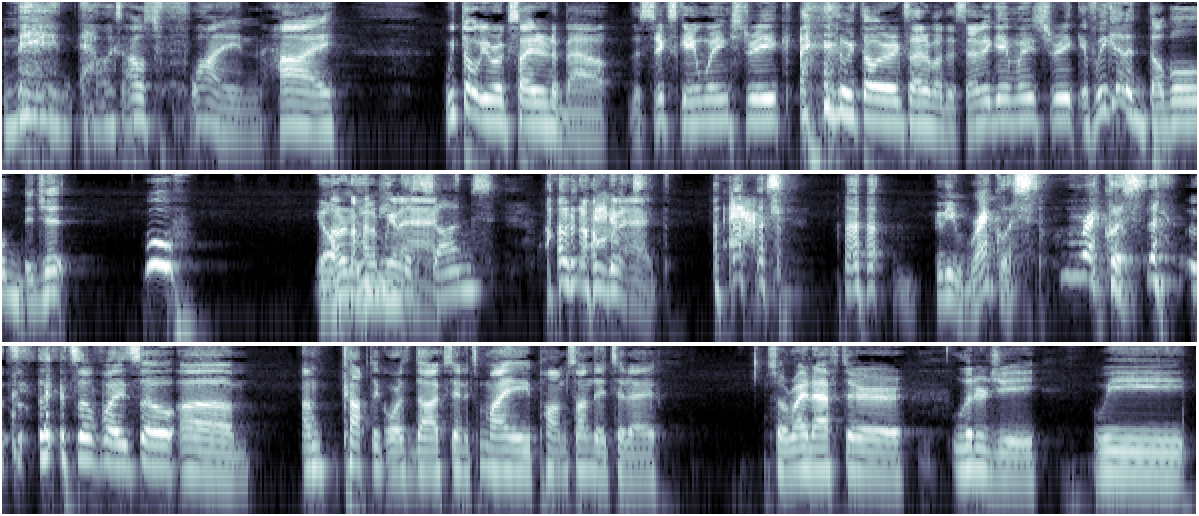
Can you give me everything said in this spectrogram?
man, Alex, I was flying high we thought we were excited about the six game winning streak. we thought we were excited about the seven game winning streak. If we get a double digit, whoo. Yo, I don't know how I'm gonna act. Suns. I don't know how I'm gonna act. Act. Could be reckless. Reckless. It's, it's so funny. So, um, I'm Coptic Orthodox and it's my Palm Sunday today. So right after liturgy, we,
